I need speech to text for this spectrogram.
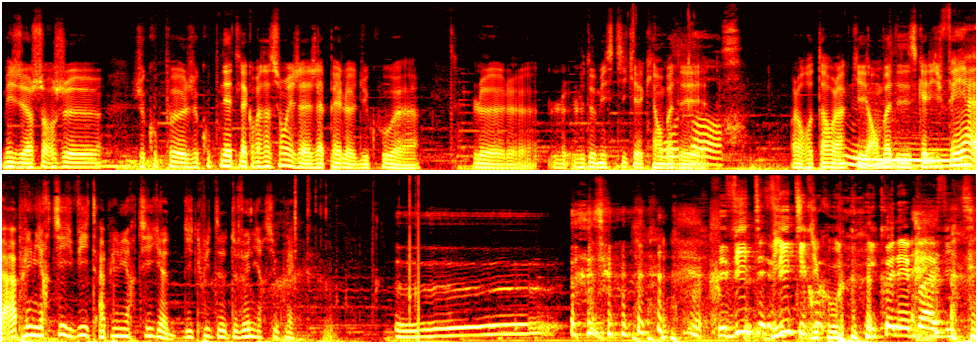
mais genre, genre, je, je, coupe, euh, je coupe net la conversation et j'a- j'appelle euh, du coup euh, le, le, domestique euh, qui est en bas des. Rotor. Oh, le retard, voilà, qui est en bas des escaliers. Je Hmm. fais appelez Myrtille, vite, appelez Myrtille, dites-lui de, de venir s'il vous plaît. Euh... Vite, vite, il, du co- coup. il connaît pas, vite.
